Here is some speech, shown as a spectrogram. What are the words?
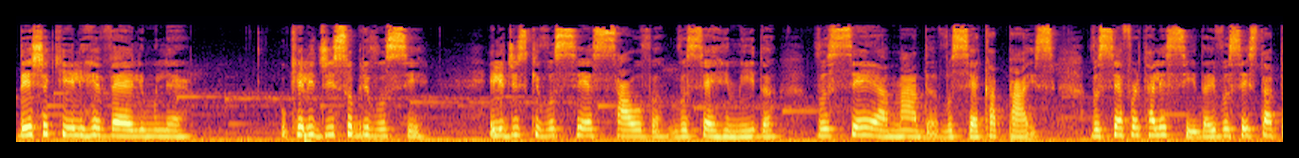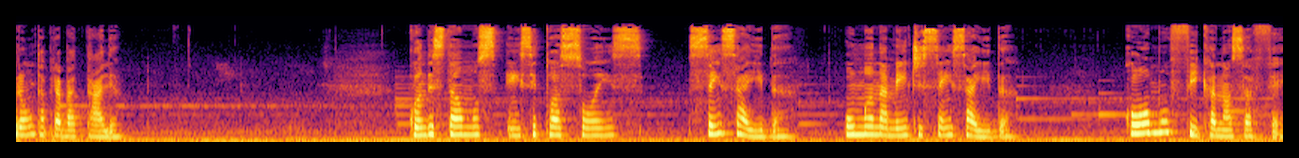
Deixa que Ele revele, mulher, o que Ele diz sobre você. Ele diz que você é salva, você é remida, você é amada, você é capaz, você é fortalecida e você está pronta para a batalha. Quando estamos em situações sem saída, humanamente sem saída, como fica a nossa fé?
